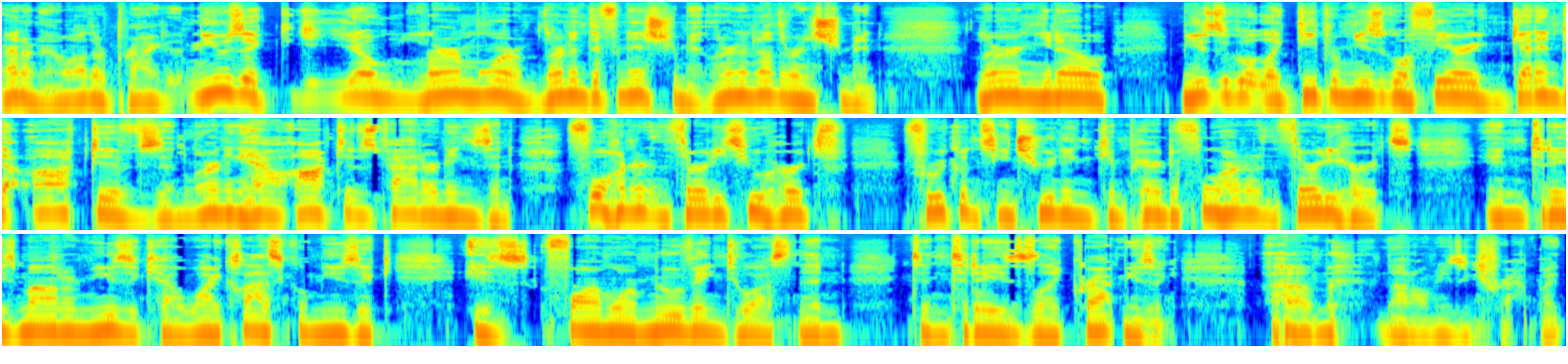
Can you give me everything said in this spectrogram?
I don't know, other practice, music, you know, learn more, learn a different instrument, learn another instrument, learn, you know, musical, like deeper musical theory, get into octaves and learning how octaves patternings and 432 hertz frequency tuning compared to 430 hertz in today's modern music, how why classical music is far more moving to us than, than today's like crap music. Um, not all music's crap, but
